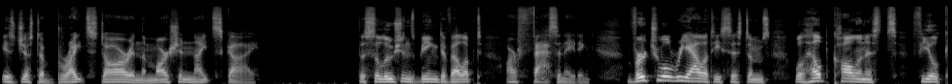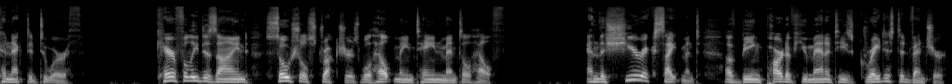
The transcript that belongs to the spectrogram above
is just a bright star in the Martian night sky? The solutions being developed are fascinating. Virtual reality systems will help colonists feel connected to Earth. Carefully designed social structures will help maintain mental health. And the sheer excitement of being part of humanity's greatest adventure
